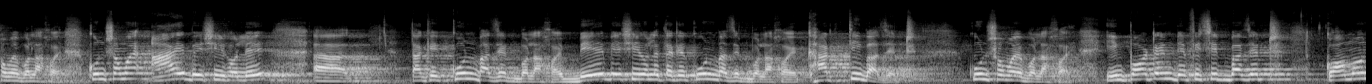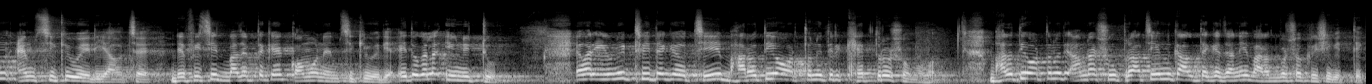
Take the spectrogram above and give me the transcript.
সময় বলা হয়? কোন সময় আয় বেশি হলে তাকে কোন বাজেট বলা হয়? ব্যয় বেশি হলে তাকে কোন বাজেট বলা হয়? ঘাটতি বাজেট। কোন সময় বলা হয়? Important deficit budget common MCQ area হচ্ছে। ডেফিসিট বাজেট থেকে কমন এমসিকিউ এরিয়া এই তো গেল ইউনিট টু এবার ইউনিট থ্রি থেকে হচ্ছে ভারতীয় অর্থনীতির ক্ষেত্রসমূহ। ভারতীয় অর্থনীতি, আমরা সুপ্রাচীন কাল থেকে জানি ভারতবর্ষ কৃষিভিত্তিক।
